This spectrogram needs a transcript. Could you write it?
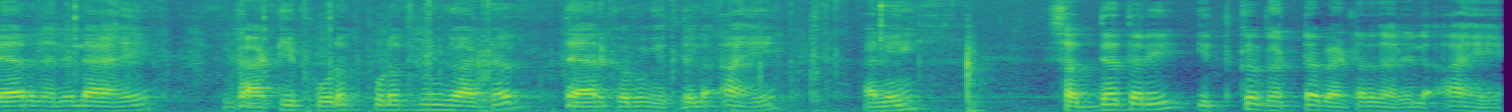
तयार झालेलं आहे. गाठी फोडत फोडत मी बॅटर तयार करून घेतलेलं आहे. आणि सध्या तरी इतकं घट्ट बॅटर झालेलं आहे.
